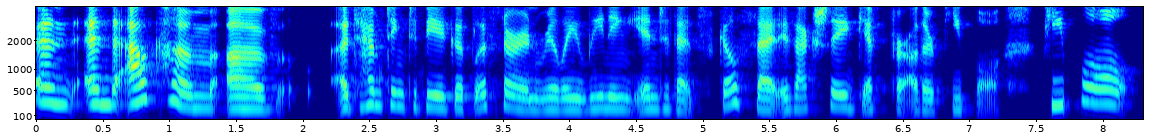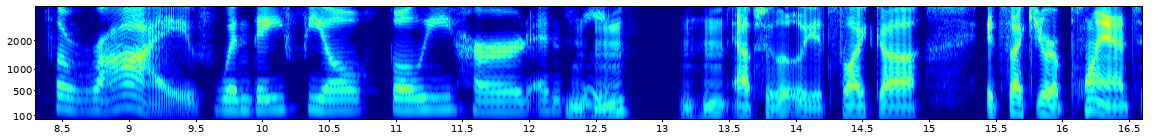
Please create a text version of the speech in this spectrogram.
and and the outcome of attempting to be a good listener and really leaning into that skill set is actually a gift for other people. People thrive when they feel fully heard and seen. Mhm. Mhm, absolutely. It's like, uh it's like you're a plant,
